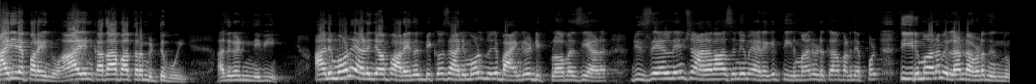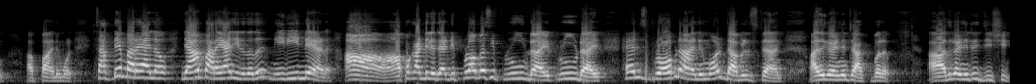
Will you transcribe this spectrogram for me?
ആര്യനെ പറയുന്നു. ആര്യൻ കഥാപാത്രം വിട്ടുപോയി. അത് കഴിഞ്ഞ് നിവീൻ. അനുമോളെയാണ് ഞാൻ പറയുന്നത് ബിക്കോസ് അനുമോൾ എന്ന് പറഞ്ഞാൽ ഭയങ്കര ഡിപ്ലോമസിയാണ് ജിസേലിനെയും ഷാനവാസിനെയും ഇടയ്ക്ക് തീരുമാനം എടുക്കാൻ പറഞ്ഞപ്പോൾ തീരുമാനമില്ലാണ്ട് അവിടെ നിന്നു. അപ്പൊ അനുമോൾ സത്യം പറയാലോ ഞാൻ പറയാനിരുന്നത് നിവീനെയാണ്. ആ അപ്പൊ കണ്ടില്ല ഡിപ്ലോമസി പ്രൂവ്ഡ് ആയി പ്രൂവ്ഡ് ആയി. Hence proved Anumol double stand അത് കഴിഞ്ഞിട്ട് അക്ബർ അത് കഴിഞ്ഞിട്ട് ജിഷിൻ.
